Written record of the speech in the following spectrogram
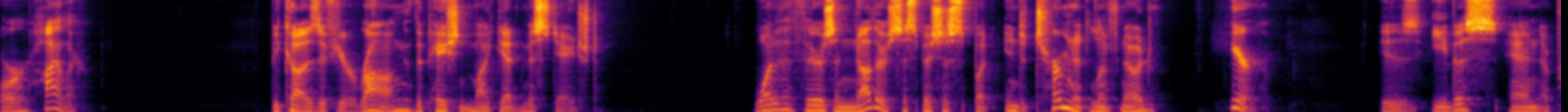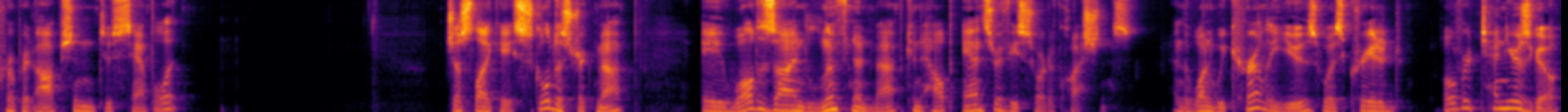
Or hilar. Because if you're wrong, the patient might get misstaged. What if there's another suspicious but indeterminate lymph node here? Is EBUS an appropriate option to sample it? Just like a school district map, a well designed lymph node map can help answer these sort of questions. And the one we currently use was created over 10 years ago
